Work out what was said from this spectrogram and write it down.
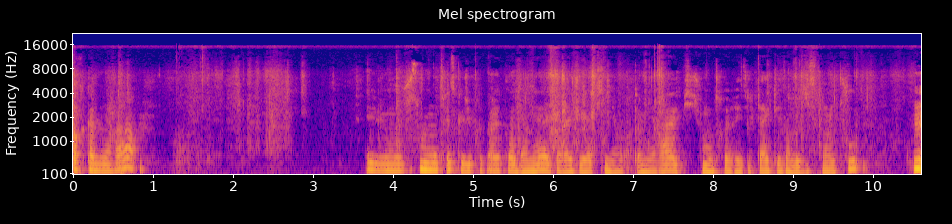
hors caméra. Et je vais juste vous montrer ce que j'ai préparé pour la dernière. Et pareil, je vais la finir hors caméra. Et puis je vous montre le résultat avec les embellissements et tout. Donc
